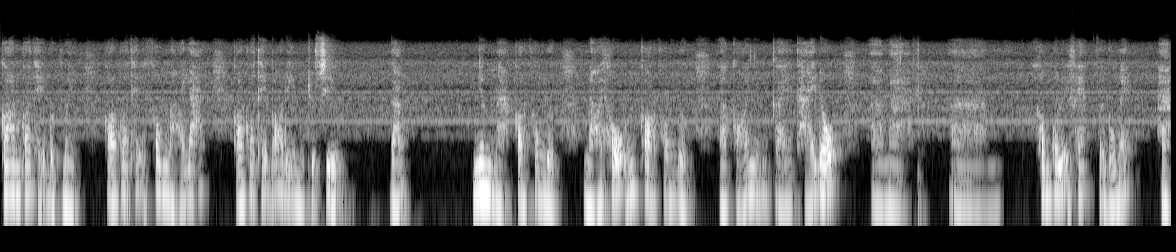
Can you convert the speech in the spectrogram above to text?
con có thể bực mình con có thể không nói lại con có thể bỏ đi một chút xíu. Đó. Nhưng mà con không được nói hỗn con không được à, có những cái thái độ à, mà à, không có lễ phép với bố mẹ ha.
